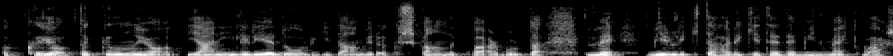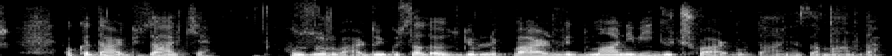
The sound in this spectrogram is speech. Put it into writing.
akıyor, takılmıyor. Yani ileriye doğru giden bir akışkanlık var burada ve birlikte hareket edebilmek var. O kadar güzel ki. Huzur var, duygusal özgürlük var ve manevi güç var burada aynı zamanda.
